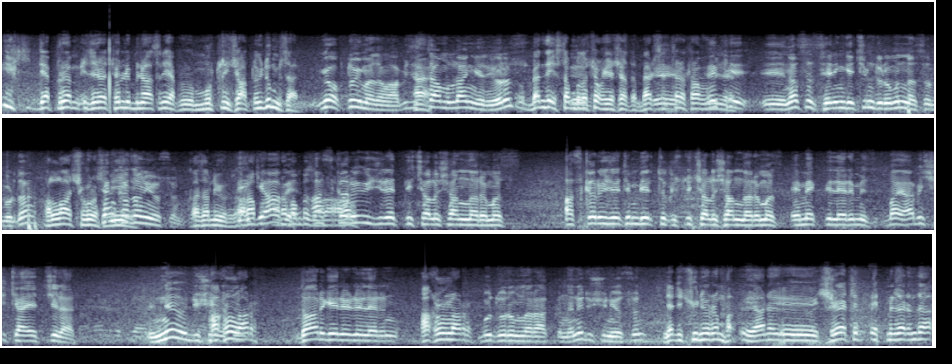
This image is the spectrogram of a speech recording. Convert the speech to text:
ilk deprem izolatörlü binasını yapıyorum. Mutlu İnşaat duydun mu sen? Yok duymadım abi. Biz He. İstanbul'dan geliyoruz. Ben de İstanbul'da Evet. çok yaşadım. Her şey Ee, bilirim. peki e, nasıl senin geçim durumun nasıl burada? Allah'a şükür olsun. Sen iyi. kazanıyorsun. Kazanıyoruz. Peki Araba- abi var. asgari Araba- ücretli çalışanlarımız, asgari ücretin bir tık üstü çalışanlarımız, emeklilerimiz bayağı bir şikayetçiler. E, Ne düşünüyorsun? Haklılar. Dar gelirlilerin Haklılar. bu durumları hakkında ne düşünüyorsun? Ne düşünüyorum? Yani e, şikayet etmelerinde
